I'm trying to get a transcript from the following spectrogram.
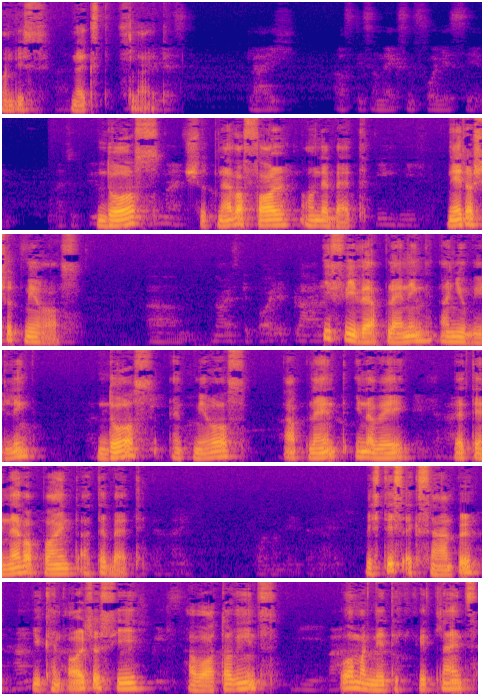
on this next slide. Doors should never fall on the bed, neither should mirrors. If we were planning a new building, doors and mirrors are planned in a way that they never point at the bed. With this example, you can also see how water veins or magnetic grid lines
